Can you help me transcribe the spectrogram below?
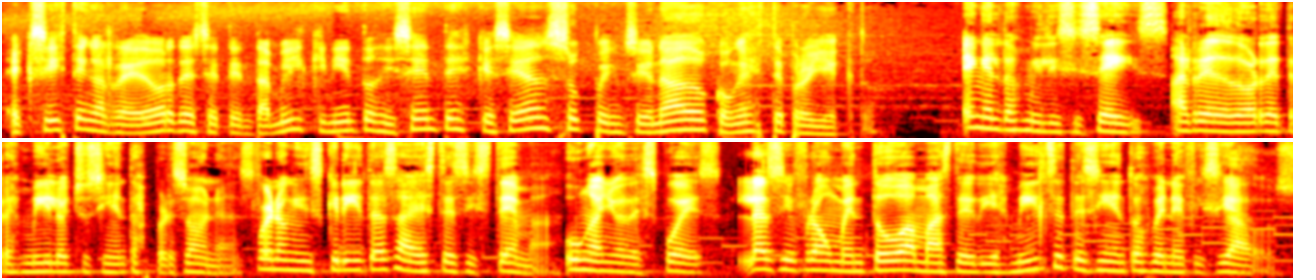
Existen alrededor de 70.500 discentes que se han subvencionado con este proyecto. En el 2016, alrededor de 3.800 personas fueron inscritas a este sistema. Un año después, la cifra aumentó a más de 10.700 beneficiados.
